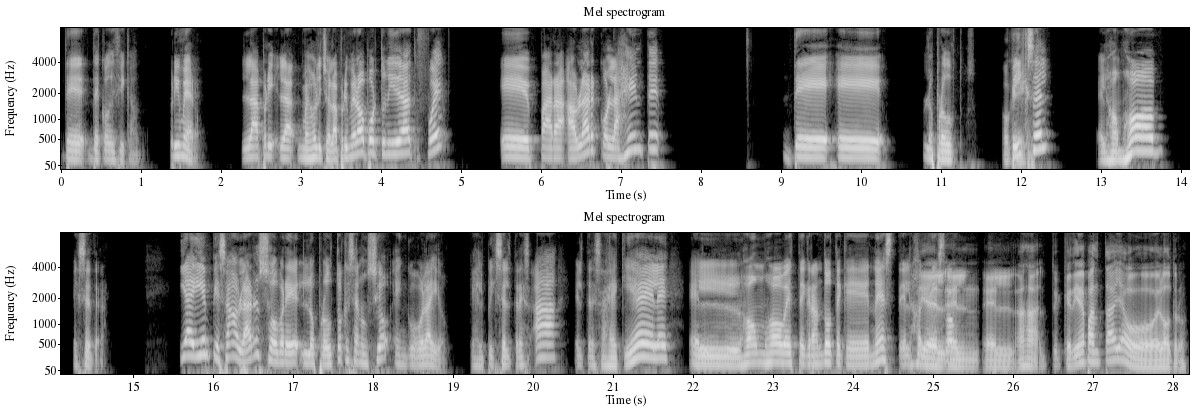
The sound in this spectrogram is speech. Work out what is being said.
de, de Codificando. Primero, la, la- mejor dicho, la primera oportunidad fue eh, para hablar con la gente de eh, los productos. Pixel, el Home Hub, etc. Y ahí empiezan a hablar sobre los productos que se anunció en Google I.O., que es el Pixel 3A, el 3A XL, el Home Hub este grandote que Nest, el, Sí, Nest el, el, el- ajá. ¿Que tiene pantalla o el otro?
